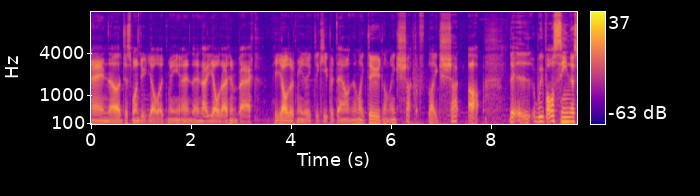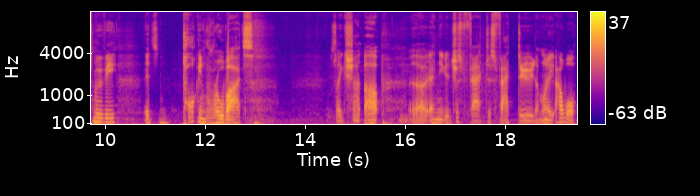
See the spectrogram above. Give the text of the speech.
and uh, just one dude yelled at me, and, and I yelled at him back. He yelled at me to, to keep it down. And I'm like, dude, I'm like, shut the, f- like, shut up. We've all seen this movie. It's talking robots. It's like, shut up. Uh, and it's just fat, just fat dude. I'm like, I will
